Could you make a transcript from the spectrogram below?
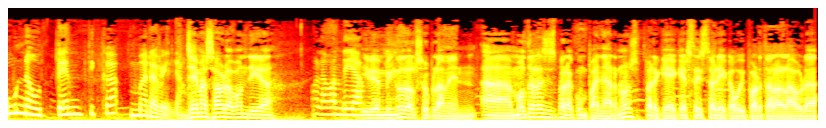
una autèntica meravella. Gemma Saura, bon dia. Hola, bon dia. I benvinguda al suplement. Uh, moltes gràcies per acompanyar-nos, perquè aquesta història que avui porta la Laura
